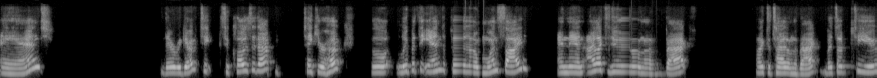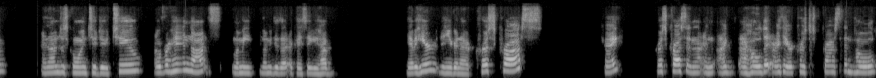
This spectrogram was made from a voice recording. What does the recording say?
and there we go. To, to close it up, take your hook, the loop at the end, put it on one side, and then I like to do it on the back. I like to tie it on the back, but it's up to you. And I'm just going to do two overhand knots. Let me let me do that. Okay, so you have you have it here, then you're gonna crisscross Okay, crisscross and, and I, I hold it right here, crisscross and hold.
